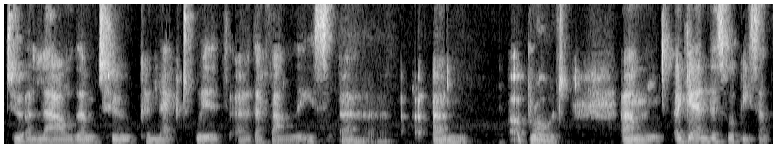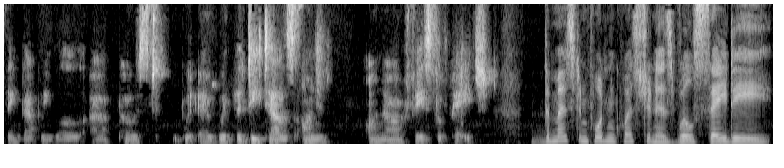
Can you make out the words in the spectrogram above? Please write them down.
to allow them to connect with uh, their families uh, um, abroad. Um, again, this will be something that we will uh, post w- uh, with the details on on our Facebook page. The most important question is Will Sadie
